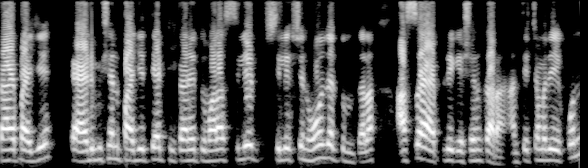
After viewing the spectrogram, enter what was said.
काय पाहिजे? ऍडमिशन पाहिजे त्या ठिकाणी तुम्हाला सिलेक्ट सिलेक्शन होऊन जाईल तुमच्याला. असं ऍप्लिकेशन करा. आणि त्याच्यामध्ये एकूण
